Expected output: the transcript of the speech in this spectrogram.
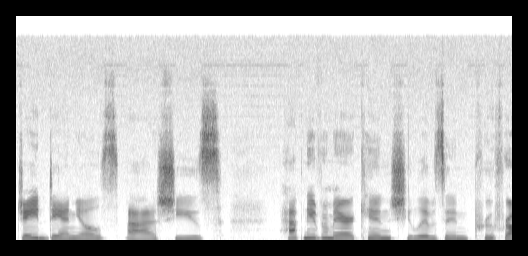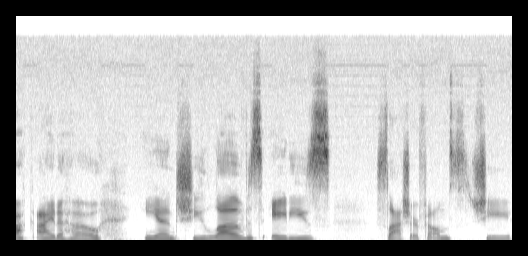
Jade Daniels. Uh, she's half Native American. She lives in Proofrock, Idaho, and she loves 80s slasher films. She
